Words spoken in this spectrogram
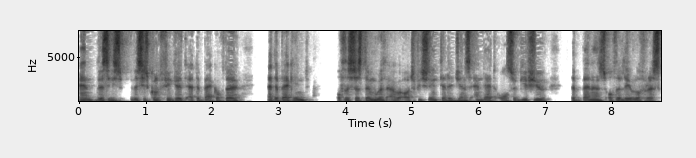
And this is, this is configured at the back of the, at the back end of the system with our artificial intelligence. And that also gives you the balance of the level of risk.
